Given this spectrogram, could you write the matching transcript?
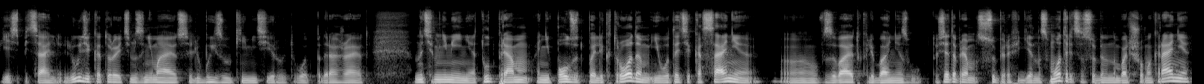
есть специальные люди, которые этим занимаются, любые звуки имитируют, вот, подражают. Но тем не менее, тут прям они ползают по электродам, и вот эти касания э, вызывают колебания звука. То есть это прям супер офигенно смотрится, особенно на большом экране.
